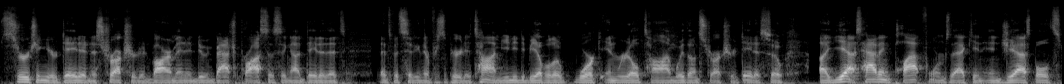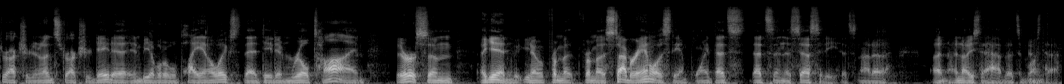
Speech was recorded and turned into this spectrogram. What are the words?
searching your data in a structured environment and doing batch processing on data that's that's been sitting there for some period of time. You need to be able to work in real time with unstructured data. So, uh, yes, having platforms that can ingest both structured and unstructured data and be able to apply analytics to that data in real time, there are some, again, you know, from a, from a cyber analyst standpoint, that's, that's a necessity. That's not a, a, a nice to have, that's a must have.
